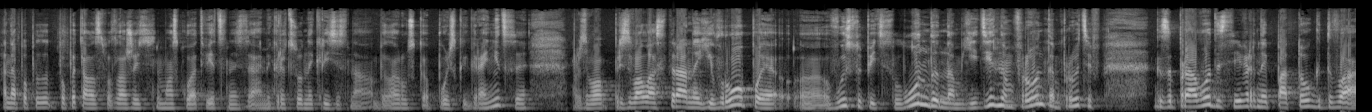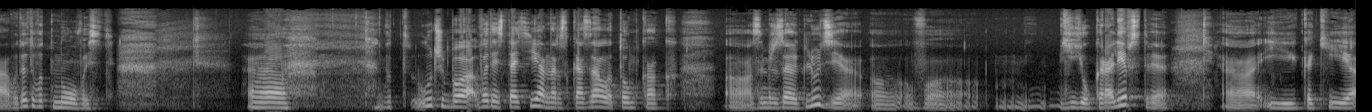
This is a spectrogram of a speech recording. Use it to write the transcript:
Она попыталась возложить на Москву ответственность за миграционный кризис на белорусско-польской границе, призвала страны Европы выступить с Лондоном единым фронтом против газопровода «Северный поток-2». Вот это вот новость. Вот лучше бы в этой статье она рассказала о том, как а, замерзают люди а, в ее королевстве а, и какие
